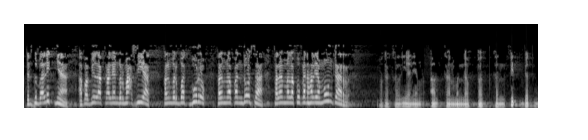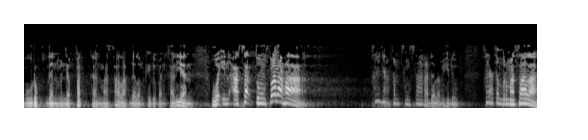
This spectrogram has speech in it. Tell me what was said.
Dan sebaliknya, apabila kalian bermaksiat, kalian berbuat buruk, kalian melakukan dosa, kalian melakukan hal yang mungkar, maka kalian yang akan mendapatkan feedback buruk dan mendapatkan masalah dalam kehidupan kalian. Wa in asatum falaha. Kalian akan sengsara dalam hidup. Kalian akan bermasalah.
